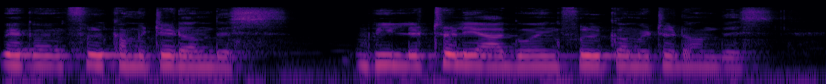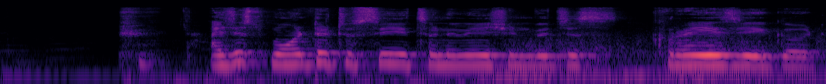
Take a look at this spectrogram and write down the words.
we are going full committed on this. We literally are going full committed on this. I just wanted to see its animation, which is crazy good.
